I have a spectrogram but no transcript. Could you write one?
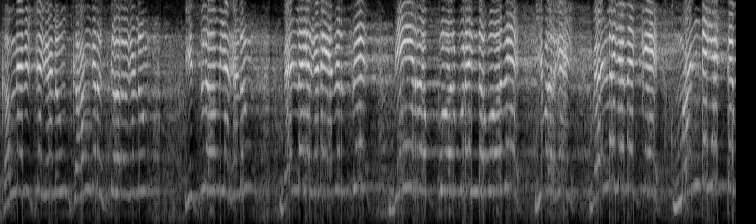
கம்யூனிஸ்டுகளும் காங்கிரஸ்காரர்களும் இஸ்லாமியர்களும் வெள்ளையர்களை எதிர்த்து வீரப்போர் புரிந்த போது இவர்கள் வெள்ளையனுக்கு மண்டியிட்டு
